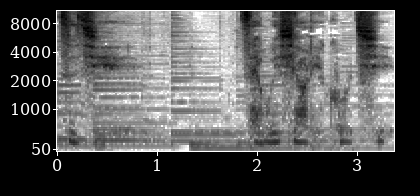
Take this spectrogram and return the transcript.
自己。在微笑里哭泣。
